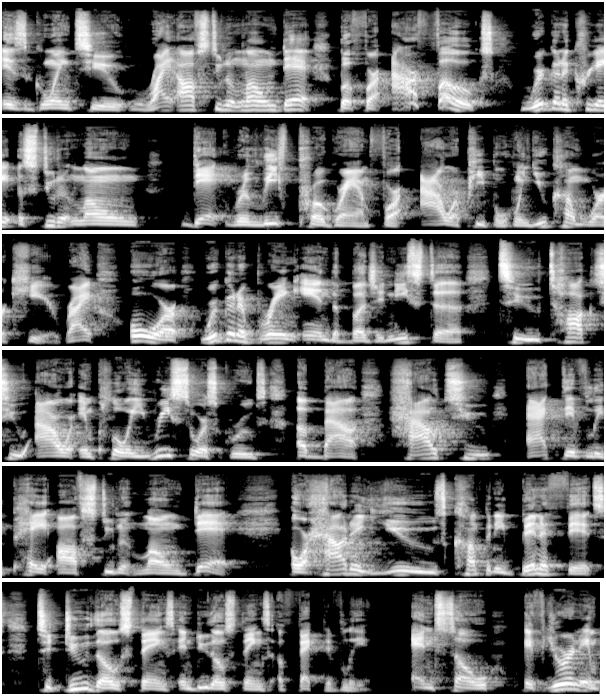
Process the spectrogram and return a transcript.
is going to write off student loan debt. But for our folks, we're going to create a student loan debt relief program for our people when you come work here, right? Or we're going to bring in the budgetnista to talk to our employee resource groups about how to actively pay off student loan debt or how to use company benefits to do those things and do those things effectively. And so if you're an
